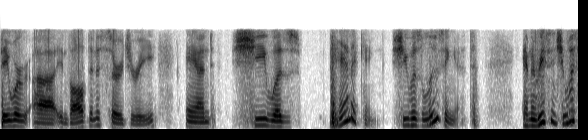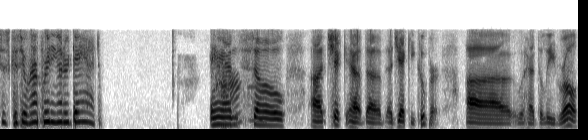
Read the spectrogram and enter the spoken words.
they were uh, involved in a surgery, and she was panicking. She was losing it, and the reason she was is because they were operating on her dad. And Oh. so, uh, Chick, uh, uh, Jackie Cooper, uh, who had the lead role,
